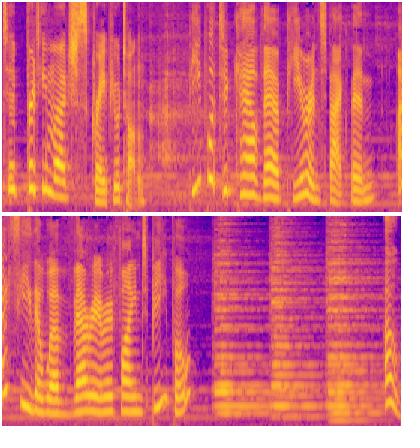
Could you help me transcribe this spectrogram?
to pretty much scrape your tongue. People took care of their appearance back then. I see they were very refined people. Oh,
